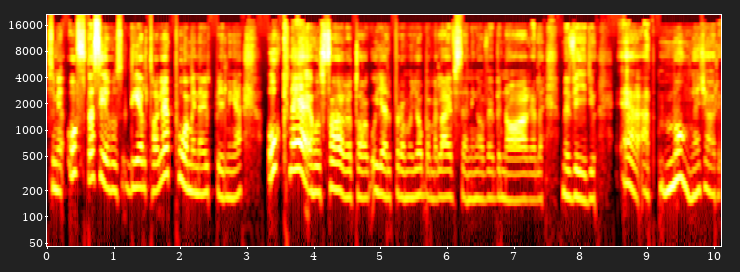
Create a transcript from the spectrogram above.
som jag ofta ser hos deltagare på mina utbildningar och när jag är hos företag och hjälper dem att jobba med livesändning av webbinar eller med video är att många gör det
